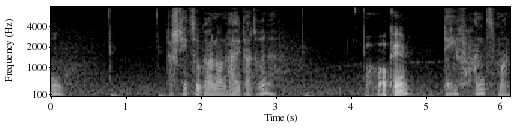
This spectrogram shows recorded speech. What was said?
Oh. Da steht sogar noch ein Halter drinne. Okay. Dave Hansmann.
